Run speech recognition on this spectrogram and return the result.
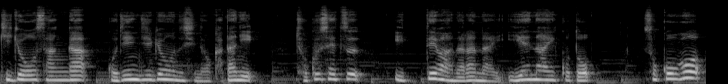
企業さんが個人事業主の方に直接言ってはならない言えないこと。そこを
